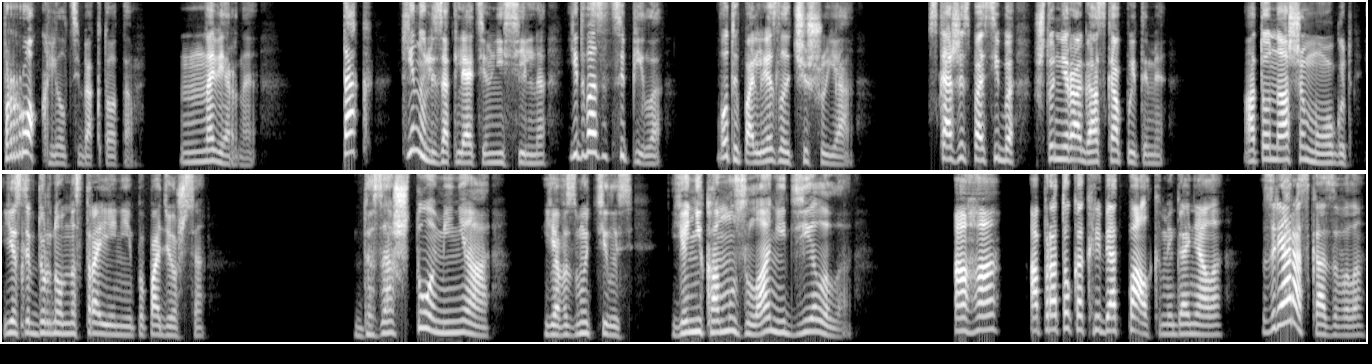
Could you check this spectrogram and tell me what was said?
Проклял тебя кто-то. Наверное. Так, кинули заклятием не сильно, едва зацепило. Вот и полезла чешуя. Скажи спасибо, что не рога с копытами. А то наши могут, если в дурном настроении попадешься. «Да за что меня?» Я возмутилась. «Я никому зла не делала». «Ага, а про то, как ребят палками гоняла. Зря рассказывала.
